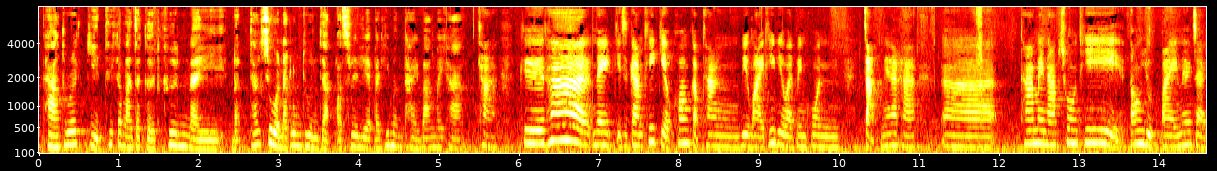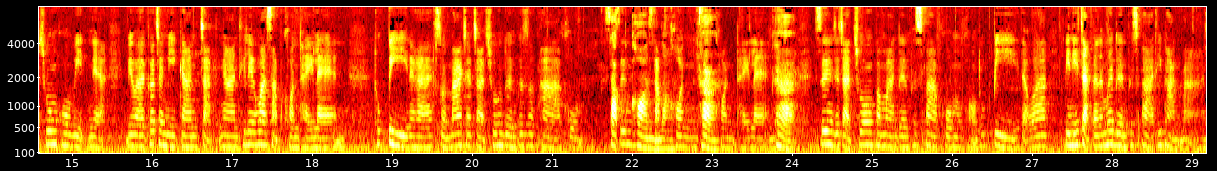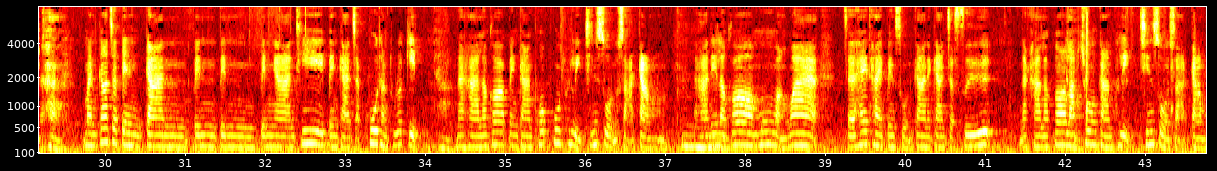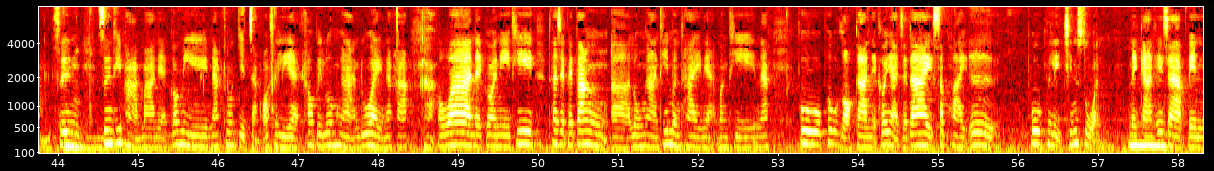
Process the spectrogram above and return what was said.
ทางธุรกิจที่กำลังจะเกิดขึ้นในทักชวนนักลงทุนจากออสเตรเลียไปที่เมืองไทยบ้างไหมคะ ค่ะ คือถ้าในกิจกรรมที่เกี่ยวข้องกับทาง BY ที่ BY เป็นคนจัดเนี่ยนะคะถ้าไม่นับช่วงที่ต้องหยุดไปเนื่องจากช่วงโควิดเนี่ยบีวก็จะมีการจัดงานที่เรียกว่าสับคอนไทยแลนด์ ทุกปีนะคะ ส่วนมากจะจัดช่วงเดือนพฤษภาคมสับคอนสับคอนสับคอนไทยแลนด์ซึ่งจะจัดช่วงประมาณเดือนพฤษภาคมของทุกปี แต่ว่าปีนี้จัดไปแล้วเมื่อเดือนพฤษภาที่ผ่านมานะคะมันก็จะเป็นการเป็นเป็นเป็นงานที่เป็นการจับคู่ทางธุรกิจนะคะแล้วก็เป็นการพบผู้ผลิตชิ้นส่วนอุตสาหกรรมนะคะนี่เราก็มุ่งหวังว่าจะให้ไทยเป็นศูนย์กลางในการจัดซื้อ นะคะแล้วก็รับช่วงการผลิตชิ้นส่วนอุตสาหกรรม ซึ่งซึ่งที่ผ่านมาเนี่ยก็มีนักธุรกิจจากออสเตรเลียเข้าไปร่วมงานด้วยนะคะ เพราะว่าในกรณีที่ถ้าจะไปตั้งโรงงานที่เมืองไทยเนี่ยบางทีนะผู้ผู้ประกอบการเนี่ยก็อยากจะได้ซัพพลายเออร์ผู้ผลิตชิ้นส่วนในการที่จะเป็น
